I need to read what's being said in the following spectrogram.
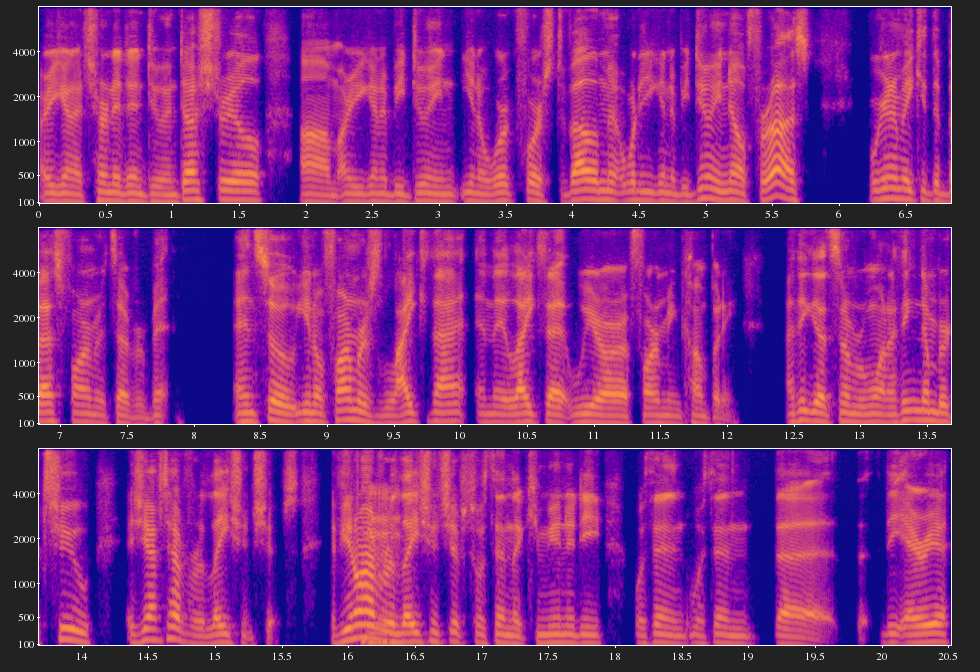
Are you going to turn it into industrial? Um, are you going to be doing, you know, workforce development? What are you going to be doing? No, for us, we're going to make it the best farm it's ever been. And so, you know, farmers like that and they like that we are a farming company. I think that's number one. I think number two is you have to have relationships. If you don't have mm-hmm. relationships within the community, within within the the area,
